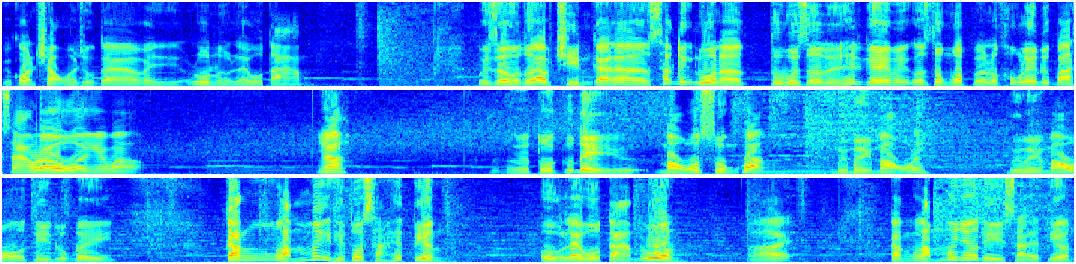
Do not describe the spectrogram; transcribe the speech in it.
Cái quan trọng là chúng ta phải luôn ở level 8 Bây giờ tôi áp 9 cái là xác định luôn là từ bây giờ đến hết game ấy, con rồng mập nó không lên được 3 sao đâu anh em ạ. Nhá. Tôi cứ để máu nó xuống khoảng mười mấy máu đi. Mười mấy máu thì lúc đấy Căng lắm ấy thì tôi xả hết tiền. Ở level 8 luôn. Đấy. Căng lắm ấy nhá thì xả hết tiền.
